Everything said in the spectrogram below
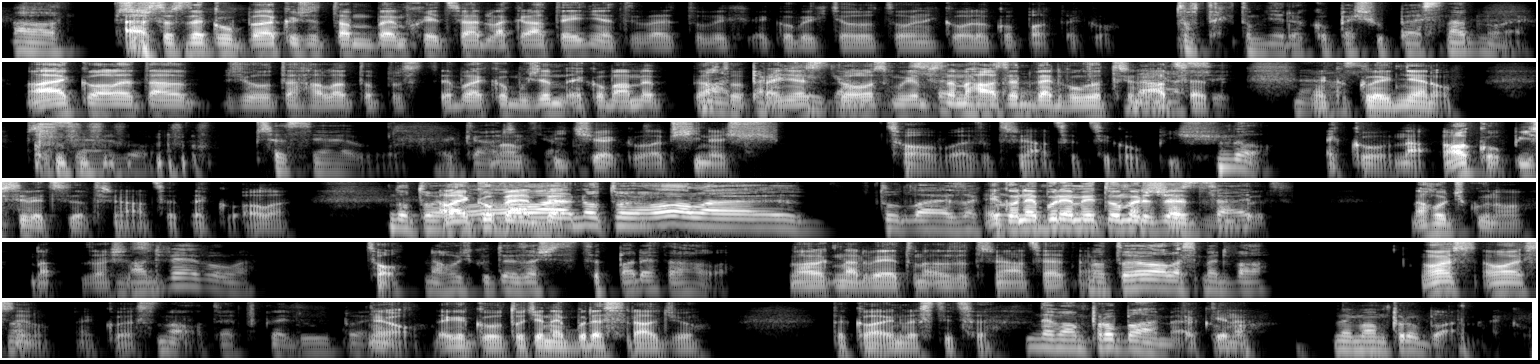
A A já jsem si to koupil, jako, že tam budem chodit třeba dvakrát týdně, ty vole, to bych, jako bych chtěl do toho někoho dokopat, jako. to, tak to mě dokopeš úplně snadno. Jako. No jako, ale ta, že jo, ta hala to prostě, nebo jako můžem, jako máme na Mám to prachy, peněz dost, můžeme se tam házet ve dvou za Ne, 13, asi. Ne, jako asi. klidně, no. Přesně, vole. Přesně, vole. Jak já Mám v píči jako lepší než co, vole, za 13 si koupíš. No, Jako, na, no, koupíš si věci za 13, jako, ale, no to jo, Ale ale, jako ale, no to jo, ale tohle je za jako nebude mi to mrzet 600? vůbec. Na hoďku, no, na, za 600. Na dvě, vole. Co? Na hoďku to je za 600 pade ta hala. No, tak na dvě je to na, za 13, ne? No to jo, ale jsme dva. No, jas, no jasně, No. no. Jako jasně. No, to je v klidu úplně. Jo, tak jako to tě nebude srát, jo. Taková investice. Nemám problém, Taky jako. ne. Nemám problém, jako.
